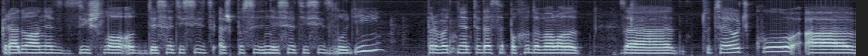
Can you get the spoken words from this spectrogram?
graduálne zišlo od 10 tisíc až po 70 tisíc ľudí. Prvotne teda sa pochodovalo za tú COčku a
